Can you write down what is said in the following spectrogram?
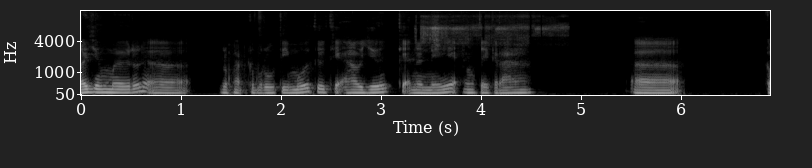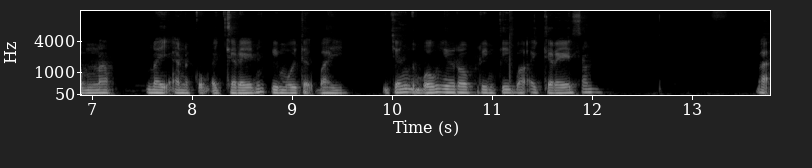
ឡូវយើងមើលអឺលំហាត់គំរូទី1គឺគេឲ្យយើងកណនាអន្តេក្រាអឺកំណត់នៃអនុគម x ការ៉េហ្នឹងពី1ទៅ3អញ្ចឹងដំបូងយើងរក primitive របស់ x ការ៉េសិនបាទ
